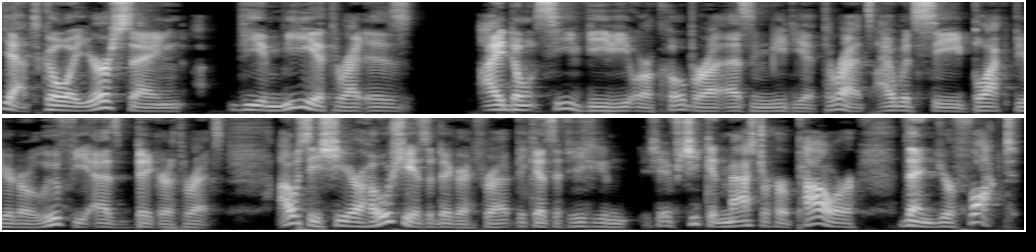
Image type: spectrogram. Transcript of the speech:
yeah to go what you're saying the immediate threat is I don't see Vivi or Cobra as immediate threats. I would see Blackbeard or Luffy as bigger threats. I would see Shirahoshi as a bigger threat because if she can if she can master her power, then you're fucked.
